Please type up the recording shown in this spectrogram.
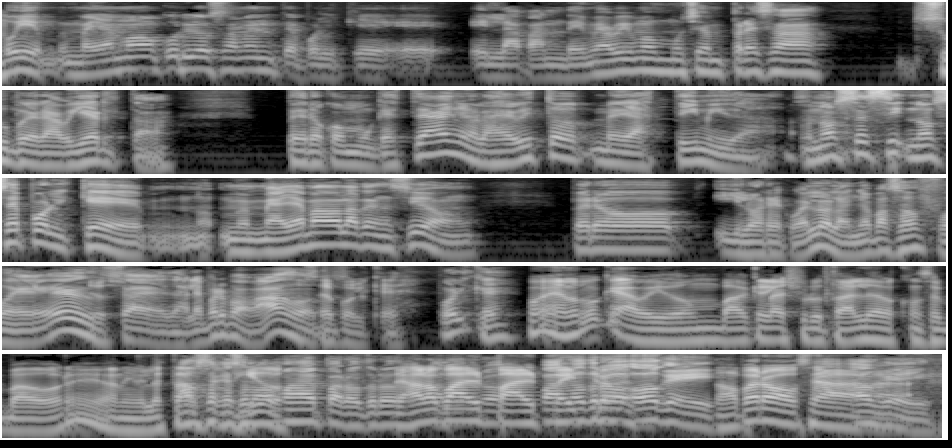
ujú. Oye, me ha llamado curiosamente porque eh, en la pandemia vimos muchas empresas súper abiertas, pero como que este año las he visto medias tímidas. No sé si, no sé por qué, no- me, me ha llamado la atención, pero, y lo recuerdo, el año pasado fue, o sea, dale por para abajo. No sé por qué. ¿Por qué? Bueno, porque ha habido un backlash brutal de los conservadores a nivel de Ah, o sea, que eso lo vamos a ver para otro. Déjalo para el- otro- para el para otro. Patreon. Ok. No, pero, o sea, ok.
